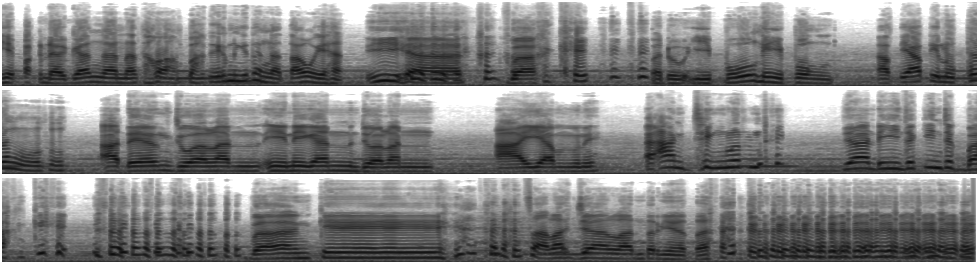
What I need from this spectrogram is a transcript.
nyepak dagangan atau apa kan kita nggak tahu ya. Iya, bangke. Waduh ipung ipung hati-hati lu pung. Ada yang jualan ini kan, jualan ayam nih. Eh, anjing lu nih. Jangan diinjek-injek bangke. bangke. Salah jalan ternyata.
